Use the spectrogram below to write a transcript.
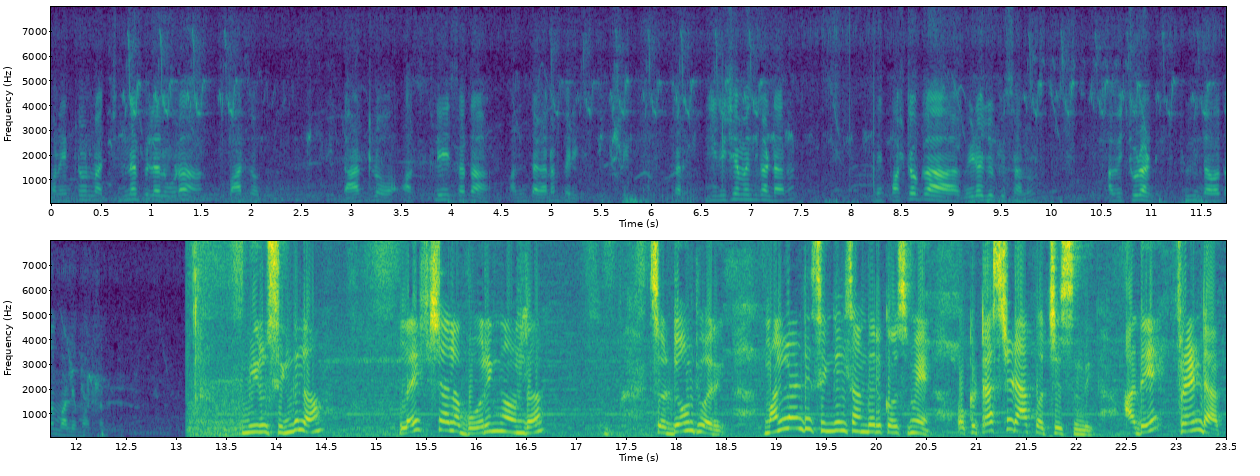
మన ఇంట్లో ఉన్న చిన్న పిల్లలు కూడా బానిస అవుతున్నారు దాంట్లో అశ్లీలత అంతగానం పెరిగింది. సరే ఈ విషయం ఎందుకంటారు? మీకు ఫస్ట్ ఒక వీడియో చూపిస్తాను. అవి చూడండి. చూసిన తర్వాత మళ్ళీ మాట్లాడండి మీరు సింగిలా? లైఫ్ చాలా బోరింగ్గా ఉందా? So don't worry. మనలాంటి సింగిల్స్ అందరి కోసమే ఒక ట్రస్టెడ్ యాప్ వచ్చేసింది. అదే ఫ్రెండ్ యాప్.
